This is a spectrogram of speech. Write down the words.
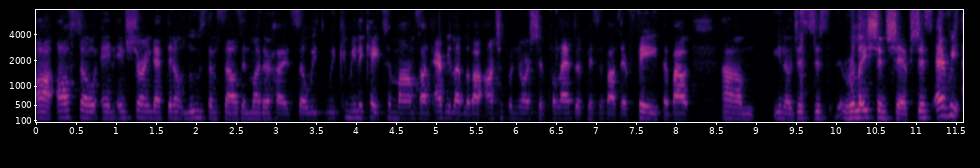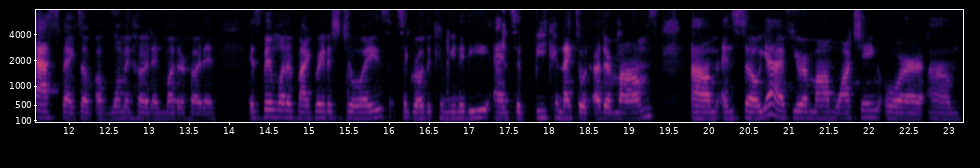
uh, also in ensuring that they don't lose themselves in motherhood. So we, we communicate to moms on every level about entrepreneurship, philanthropists, about their faith, about, um, you know, just, just relationships, just every aspect of, of womanhood and motherhood. And it's been one of my greatest joys to grow the community and to be connected with other moms. Um, and so, yeah, if you're a mom watching or, um,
